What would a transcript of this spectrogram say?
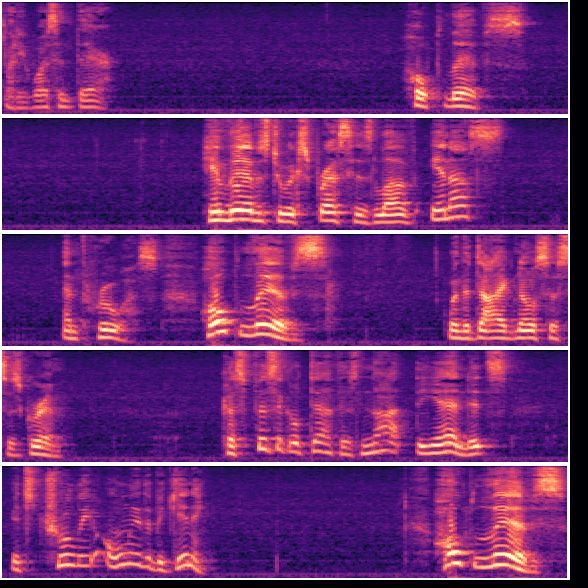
But he wasn't there. Hope lives. He lives to express his love in us and through us. Hope lives when the diagnosis is grim. Because physical death is not the end, it's, it's truly only the beginning. Hope lives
